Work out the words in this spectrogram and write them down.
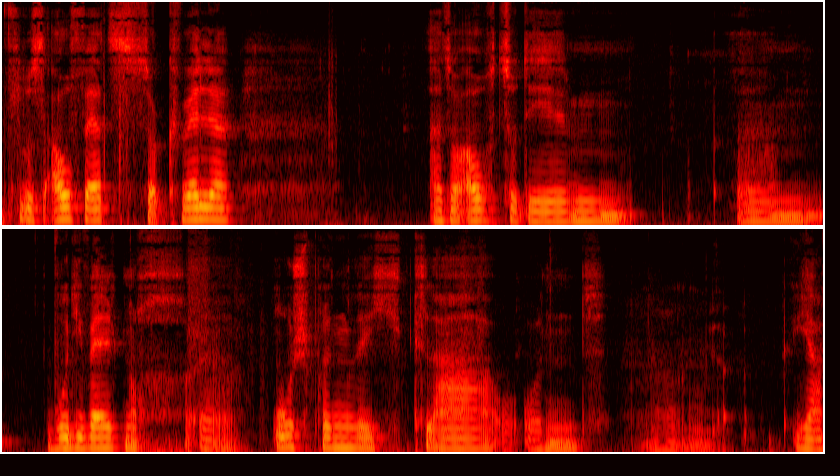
flussaufwärts zur Quelle, also auch zu dem, ähm, wo die Welt noch äh, ursprünglich klar und ja. ja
